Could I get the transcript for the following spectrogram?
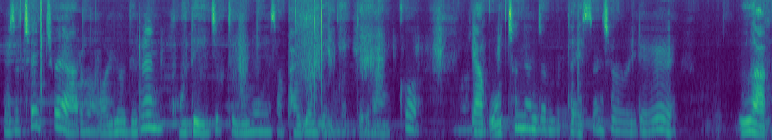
그래서 최초의 아로마 원료들은 고대 이집트 문명에서 발견된 것들이 많고 약 5천 년 전부터 에센셜 오일을 의학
